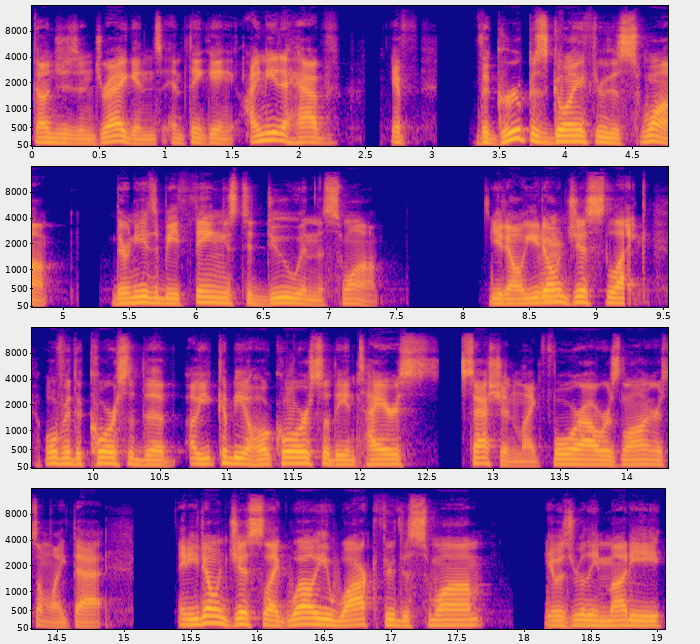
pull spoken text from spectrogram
Dungeons and Dragons and thinking I need to have if the group is going through the swamp, there needs to be things to do in the swamp. You know, you don't just like over the course of the oh, you could be a whole course or the entire session, like four hours long or something like that. And you don't just like, well, you walk through the swamp, it was really muddy,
